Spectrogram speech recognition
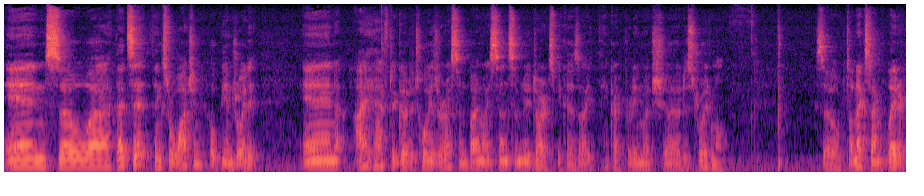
And so uh, that's it. Thanks for watching. Hope you enjoyed it. And I have to go to Toys R Us and buy my son some new darts because I think I pretty much uh, destroyed them all. So, till next time. Later.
